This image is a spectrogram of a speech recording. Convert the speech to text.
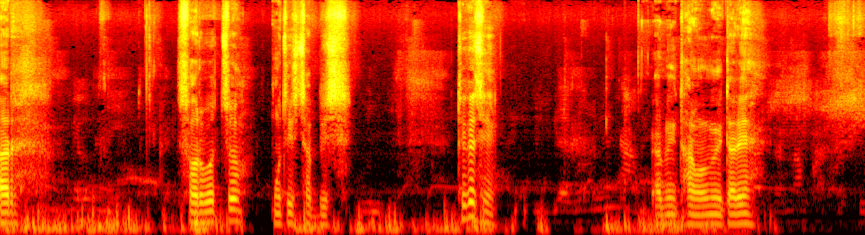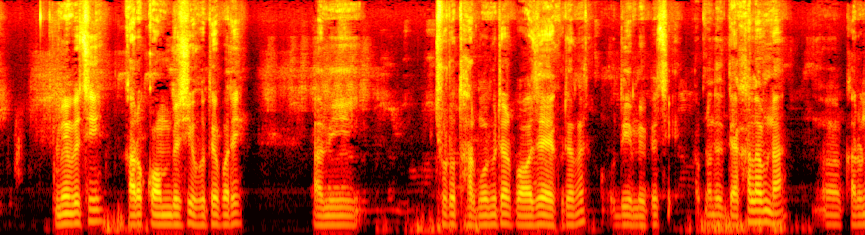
আর সর্বোচ্চ পঁচিশ ছাব্বিশ, ঠিক আছে? আমি থার্মোমিটারে মেপেছি কারও কম বেশি হতে পারে। আমি ছোট থার্মোমিটার পাওয়া যায় অ্যাকুরিয়ামের দিয়ে মেপেছি। আপনাদের দেখালাম না। কারণ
